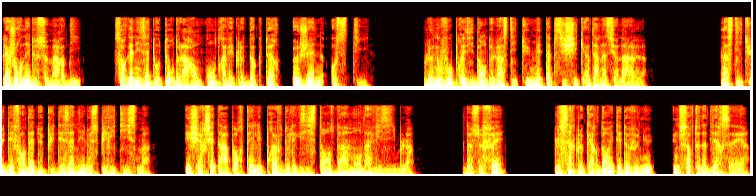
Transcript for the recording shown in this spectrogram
La journée de ce mardi s'organisait autour de la rencontre avec le docteur Eugène Hosty, le nouveau président de l'Institut métapsychique international. L'Institut défendait depuis des années le spiritisme et cherchait à apporter les preuves de l'existence d'un monde invisible. De ce fait, le cercle Cardan était devenu une sorte d'adversaire,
